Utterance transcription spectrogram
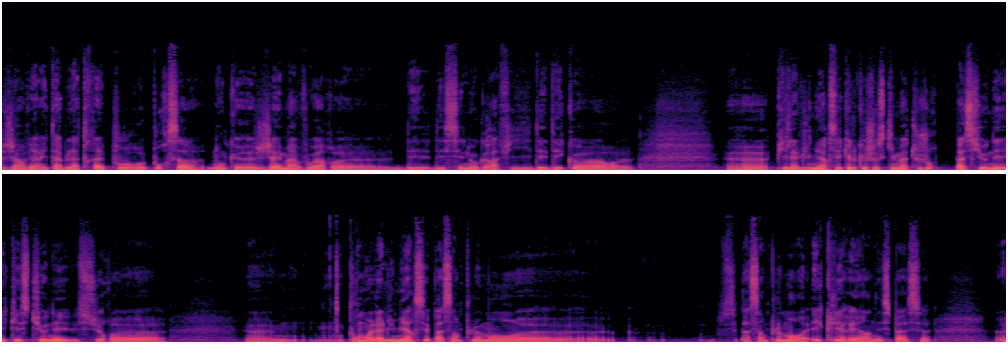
j'ai un véritable attrait pour, pour ça. Donc j'aime avoir des, des, scénographies, des décors. puis la lumière, c'est quelque chose qui m'a toujours passionné et questionné sur pour moi, la lumière, c'est pas simplement, euh, c'est pas simplement éclairer un espace. Euh,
